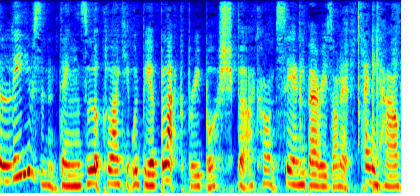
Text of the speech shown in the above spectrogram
The leaves and things look like it would be a blackberry bush, but I can't see any berries on it. Anyhow,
